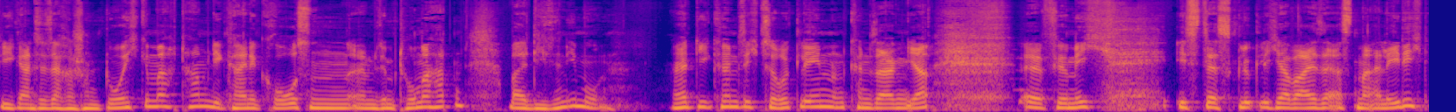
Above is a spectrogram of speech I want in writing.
die ganze Sache schon durchgemacht haben, die keine großen ähm, Symptome hatten, weil die sind immun. Die können sich zurücklehnen und können sagen, ja, äh, für mich ist das glücklicherweise erstmal erledigt.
